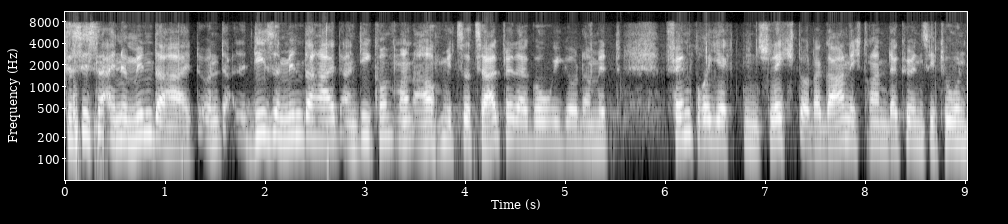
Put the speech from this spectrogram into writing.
Das ist eine Minderheit. Und diese Minderheit, an die kommt man auch mit Sozialpädagogik oder mit Fanprojekten schlecht oder gar nicht dran. Da können sie tun,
